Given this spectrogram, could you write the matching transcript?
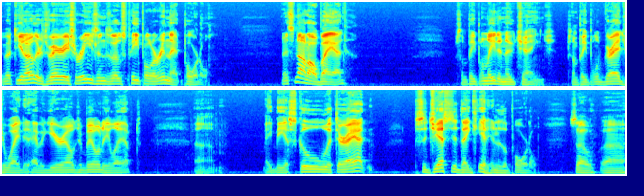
But, you know, there's various reasons those people are in that portal. It's not all bad. Some people need a new change. Some people have graduated, have a year eligibility left. Um, maybe a school that they're at suggested they get into the portal. So uh,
